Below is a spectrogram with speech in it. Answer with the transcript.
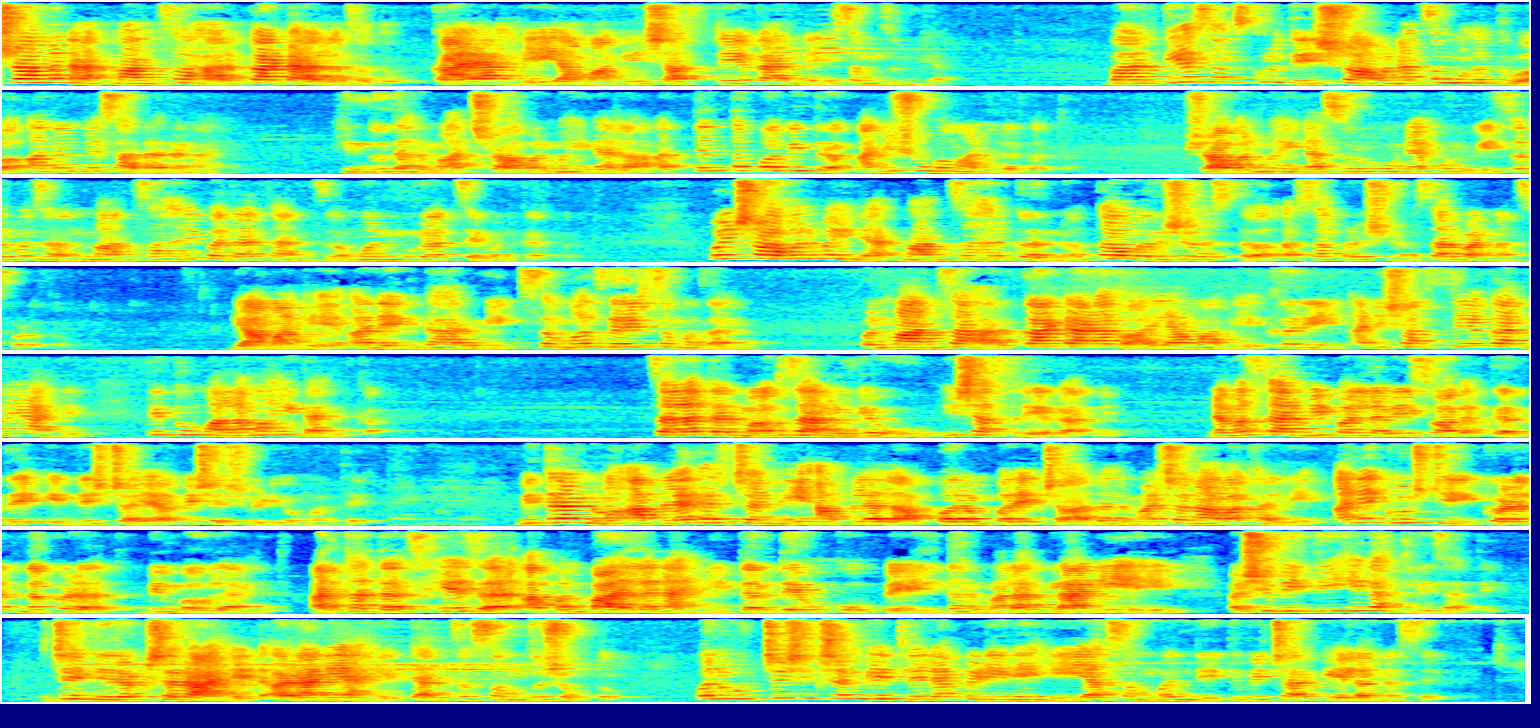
श्रावणात मांसाहार का टाळला जातो. काय आहे यामागील शास्त्रीय कारणे समजून घ्या. भारतीय संस्कृतीत श्रावणाचं महत्त्व अनन्यसाधारण आहे. हिंदू धर्मात श्रावण महिन्याला अत्यंत पवित्र आणि शुभ मानलं जातं. श्रावण महिना सुरू होण्यापूर्वी सर्वजण मांसाहारी पदार्थांचं मनमुरात सेवन करतात. पण श्रावण महिन्यात मांसाहार करणं का वर्ज्य असतं असा प्रश्न सर्वांनाच पडतो. यामागे अनेक धार्मिक समज गैरसमज आहेत. पण मांसाहार का टाळावा यामागे खरी आणि शास्त्रीय कारणे आहेत ते तुम्हाला माहीत आहेत का? चला तर मग जाणून घेऊ ही शास्त्रीय कारणे. नमस्कार मी पल्लवी. स्वागत करते इंग्लिशच्या या विशेष व्हिडिओमध्ये. मित्रांनो आपल्या घरच्यांनी आपल्याला परंपरेच्या धर्माच्या नावाखाली अनेक गोष्टी कळत न कळत बिंबवल्या आहेत. अर्थातच हे जर आपण पाळलं नाही तर देव कोपेल धर्माला ग्लानी येईल अशी भीतीही घातली जाते. जे निरक्षर आहेत अडाणी आहेत त्यांचं समजू शकतो. पण उच्च शिक्षण घेतलेल्या पिढीनेही या संबंधित विचार केला नसेल.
